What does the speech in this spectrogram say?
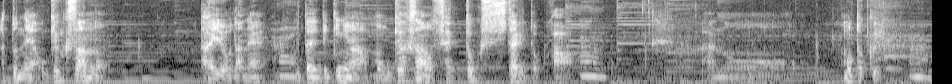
あとねお客さんの対応だね、はい。具体的にはもうお客さんを説得したりとか、うん。あのーもう得意。うん。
